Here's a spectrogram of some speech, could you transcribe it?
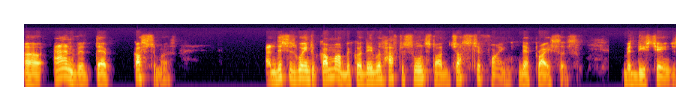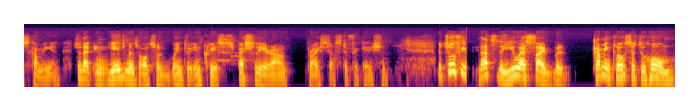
uh, and with their customers and this is going to come up because they will have to soon start justifying their prices with these changes coming in. So that engagement is also going to increase, especially around price justification. But Sophie, that's the US side. But coming closer to home,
